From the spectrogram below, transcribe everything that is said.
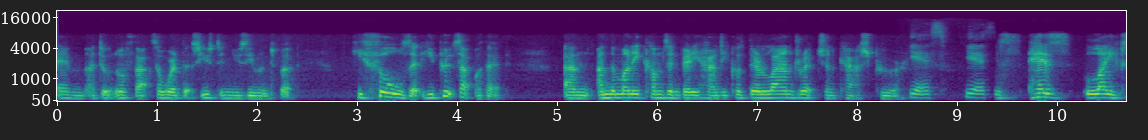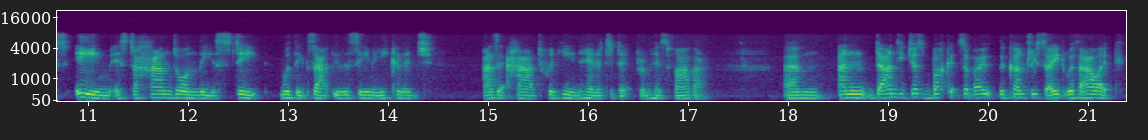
um, I don't know if that's a word that's used in New Zealand, but he tholes it. He puts up with it, um, and the money comes in very handy because they're land rich and cash poor. Yes, yes. His, his life's aim is to hand on the estate with exactly the same acreage as it had when he inherited it from his father. Um, and Dandy just buckets about the countryside with Alec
